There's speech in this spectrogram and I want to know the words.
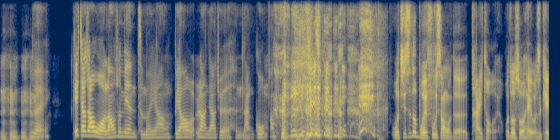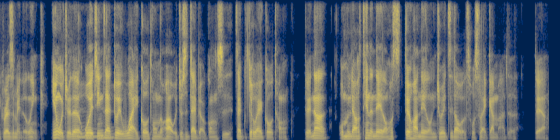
嗯哼，嗯哼，对，可以教教我，然后顺便怎么样，不要让人家觉得很难过嘛。我其实都不会附上我的 title，哎，我都说，嘿，我是 Cake Resume 的 Link，因为我觉得我已经在对外沟通的话，我就是代表公司在对外沟通。对，那我们聊天的内容或是对话内容，你就会知道我我是来干嘛的。对啊，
